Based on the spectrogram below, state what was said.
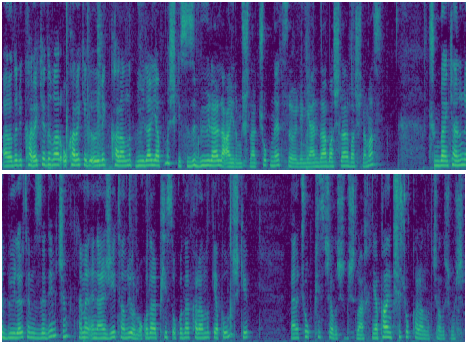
Arada bir kara kedi var. O kara kedi öyle karanlık büyüler yapmış ki sizi büyülerle ayırmışlar. Çok net söyleyeyim. Yani daha başlar başlamaz. Çünkü ben kendimle büyüleri temizlediğim için hemen enerjiyi tanıyorum. O kadar pis, o kadar karanlık yapılmış ki. Yani çok pis çalışmışlar. Yapan kişi çok karanlık çalışmış.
